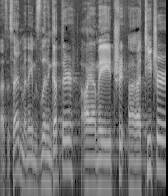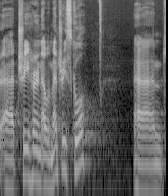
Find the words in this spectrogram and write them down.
as I said, my name is Lyndon Gunther. I am a tre- uh, teacher at Treeherne Elementary School, and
